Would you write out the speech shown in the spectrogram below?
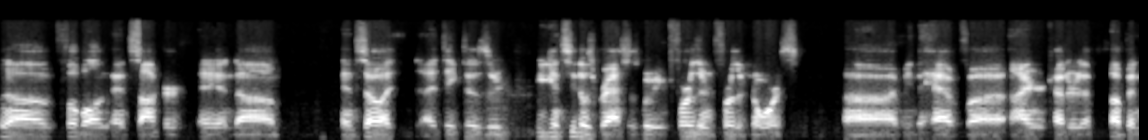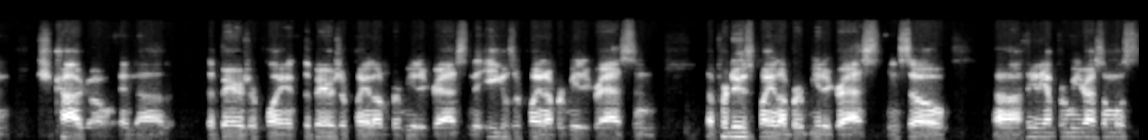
uh, football and, and soccer, and um, and so I, I think those are you can see those grasses moving further and further north Uh, I mean, they have uh, Iron Cutter up in Chicago, and uh, the Bears are playing. The Bears are playing on Bermuda grass, and the Eagles are playing on Bermuda grass, and uh, Purdue's playing on Bermuda grass. And so uh, I think they have Bermuda grass almost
